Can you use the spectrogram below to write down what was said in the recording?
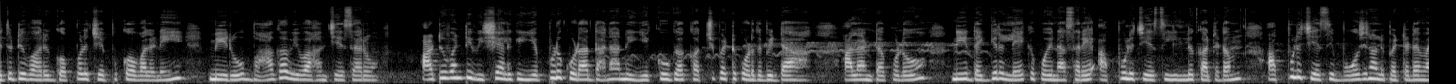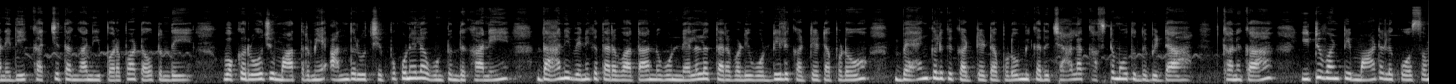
ఎదుటివారు గొప్పలు చెప్పుకోవాలని మీరు బాగా వివాహం చేశారు. అటువంటి విషయాలకి ఎప్పుడు కూడా ధనాన్ని ఎక్కువగా ఖర్చు పెట్టకూడదు బిడ్డ. అలాంటప్పుడు నీ దగ్గర లేకపోయినా సరే అప్పులు చేసి ఇల్లు కట్టడం అప్పులు చేసి భోజనాలు పెట్టడం అనేది ఖచ్చితంగా నీ పొరపాటు అవుతుంది ఒకరోజు మాత్రమే అందరూ చెప్పుకునేలా ఉంటుంది కానీ దాని వెనుక తర్వాత నువ్వు నెలల తరబడి వడ్డీలు కట్టేటప్పుడు బ్యాంకులకి కట్టేటప్పుడు మీకు అది చాలా కష్టమవుతుంది బిడ్డ. కనుక ఇటువంటి మాటల కోసం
